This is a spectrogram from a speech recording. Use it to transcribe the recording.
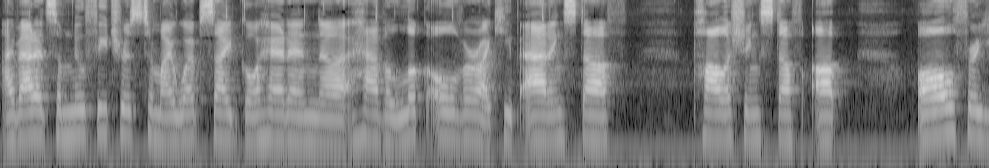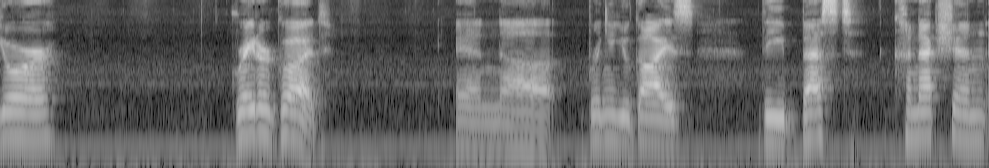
I've added some new features to my website. Go ahead and uh, have a look over. I keep adding stuff, polishing stuff up, all for your greater good and uh, bringing you guys the best connection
